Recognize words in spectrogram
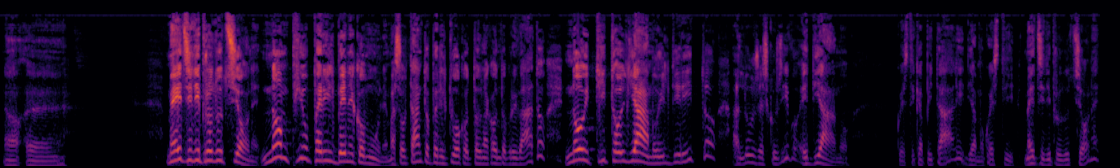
No, eh, mezzi di produzione, non più per il bene comune, ma soltanto per il tuo tornaconto privato, noi ti togliamo il diritto all'uso esclusivo e diamo questi capitali, diamo questi mezzi di produzione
